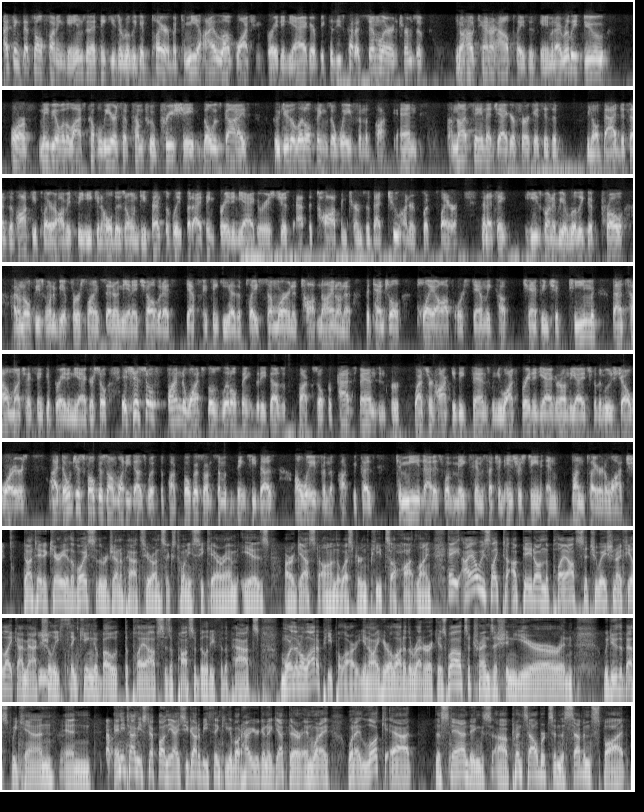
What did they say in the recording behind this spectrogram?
I think that's all fun and games, and I think he's a really good player. But to me, I love watching Brayden Yager because he's kind of similar in terms of, you know, how Tanner Howe plays his game. And I really do, or maybe over the last couple of years, have come to appreciate those guys who do the little things away from the puck. And I'm not saying that Jagger Firkus is a you know a bad defensive hockey player. Obviously, he can hold his own defensively, but I think Brayden Yager is just at the top in terms of that 200 foot player, and I think he's going to be a really good pro. I don't know if he's going to be a first line center in the NHL, but I definitely think he has a place somewhere in a top nine on a potential playoff or Stanley Cup championship team. That's how much I think of Brayden Yager. So it's just so fun to watch those little things that he does with the puck. So for Pats fans and for Western Hockey League fans, when you watch Brayden Yager on the ice for the Moose Jaw Warriors, uh, don't just focus on what he does with the puck. Focus on some of the things he does away from the puck because to me, that is what makes him such an interesting and fun player to watch. Dante De Caria, the voice of the Regina Pats here on 620 CKRM, is our guest on the Western Pizza Hotline. Hey, I always like to update on the playoff situation. I feel like I'm actually mm. thinking about the playoffs as a possibility for the Pats more than a lot of people are. You know, I hear a lot of the rhetoric as well. It's a transition year, and we do the best we can. And anytime you step on the ice, you got to be thinking about how you're going to get there. And when I when I look at the standings, uh, Prince Albert's in the seventh spot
